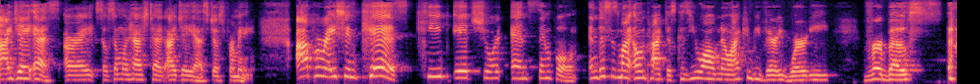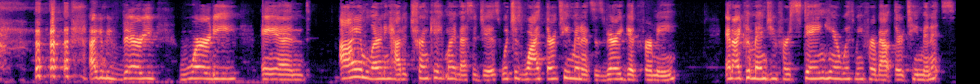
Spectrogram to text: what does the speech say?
IJS, all right? So someone hashtag IJS just for me. Operation KISS keep it short and simple. And this is my own practice because you all know I can be very wordy, verbose. I can be very wordy and I am learning how to truncate my messages, which is why 13 minutes is very good for me. And I commend you for staying here with me for about 13 minutes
